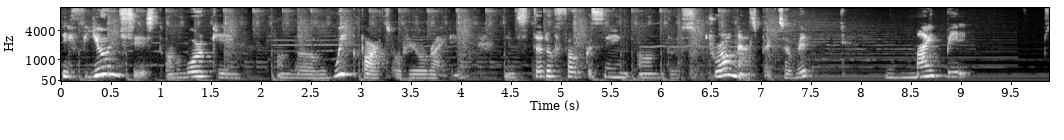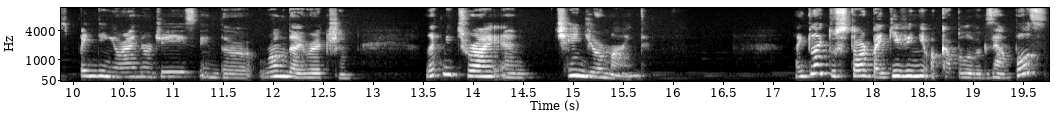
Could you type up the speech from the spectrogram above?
If you insist on working on the weak parts of your writing instead of focusing on the strong aspects of it, you might be spending your energies in the wrong direction. Let me try and change your mind. I'd like to start by giving you a couple of examples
